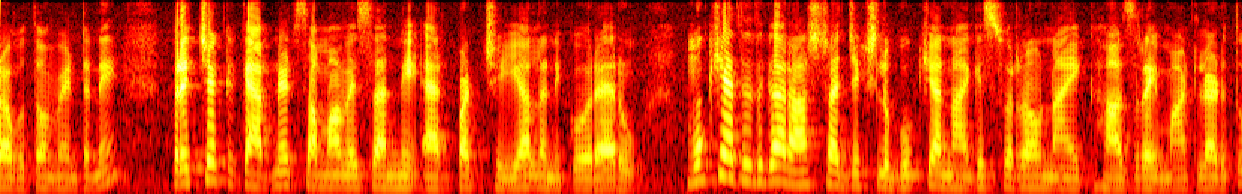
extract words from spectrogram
ప్రభుత్వం వెంటనే ప్రత్యేక కేబినెట్ సమావేశాన్ని ఏర్పాటు చేయాలని కోరారు. ముఖ్య అతిథిగా రాష్ట్ర అధ్యక్షులు బూక్యా నాగేశ్వరరావు నాయక్ హాజరై మాట్లాడుతూ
